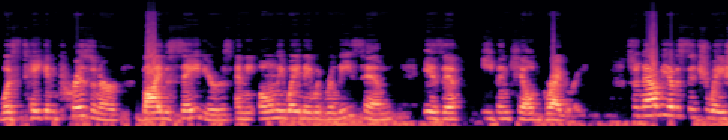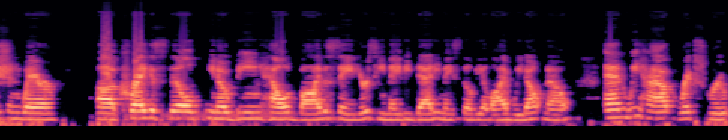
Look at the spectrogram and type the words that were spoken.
was taken prisoner by the Saviors, and the only way they would release him is if Ethan killed Gregory. So now we have a situation where uh, Craig is still, you know, being held by the Saviors. He may be dead. He may still be alive. We don't know. And we have Rick's group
